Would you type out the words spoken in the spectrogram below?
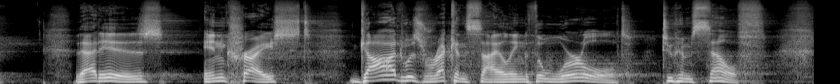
That is, in Christ, God was reconciling the world to himself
